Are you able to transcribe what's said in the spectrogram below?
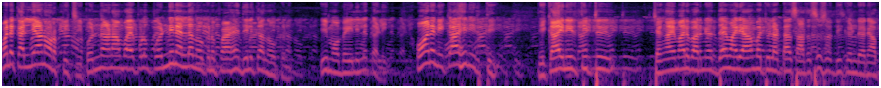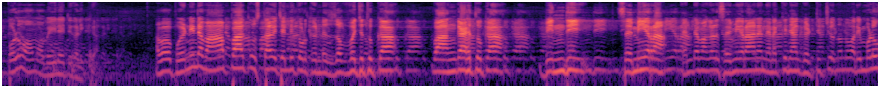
ഓന്റെ കല്യാണം ഉറപ്പിച്ച്. പെണ്ണ് കാണാൻ പോയപ്പോഴും പെണ്ണിനല്ല നോക്കണ് പഴയ ഇതിൽക്കാ നോക്കണ്. ഈ മൊബൈലിലെ കളി. ഓനെ നിക്കാഹിനിരുത്തി നിക്കാഹിനിരുത്തിയിട്ട് ചെങ്ങായിമാര് പറഞ്ഞു ഇതേമാതിരി ആകാൻ പറ്റൂല സദസ്സ് ശ്രദ്ധിക്കുന്നുണ്ട്. അപ്പോഴും ഓ മൊബൈലായിട്ട് കളിക്കുക. അപ്പൊ പെണ്ണിന്റെ വാപ്പാക്ക് ഉസ്താദ് തുക്ക സവ്വജത്തുക്ക തുക്ക ബിന്ദി സെമീറ. എന്റെ മകൾ സെമീറാനെ നിനക്ക് ഞാൻ കെട്ടിച്ചു എന്ന് പറയുമ്പോഴും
